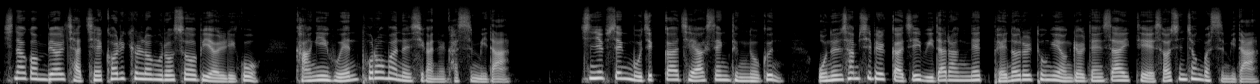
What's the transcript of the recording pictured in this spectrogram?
신학원별 자체 커리큘럼으로 수업이 열리고 강의 후엔 포럼하는 시간을 갖습니다. 신입생 모집과 재학생 등록은 오는 30일까지 위다락넷 배너를 통해 연결된 사이트에서 신청받습니다.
